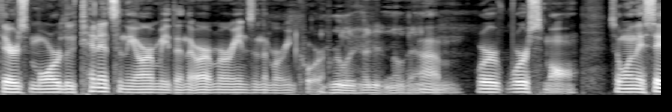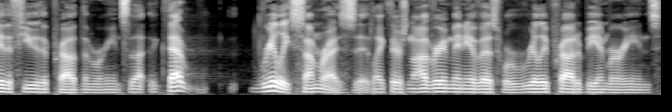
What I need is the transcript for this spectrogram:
There's more lieutenants in the Army than there are Marines in the Marine Corps. Really, I didn't know that. Um, we're we're small. So when they say the few, the proud, the Marines, that like, that really summarizes it. Like there's not very many of us. We're really proud of being Marines.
